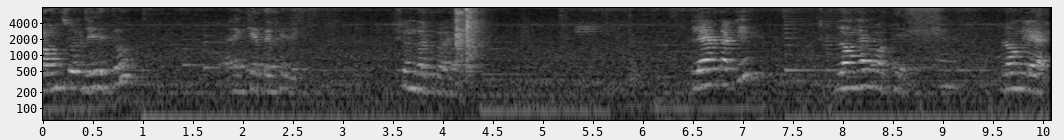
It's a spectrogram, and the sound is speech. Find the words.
লং চুল যেহেতু কেটে ফেলি। সুন্দর করে। লেয়ার কাটি লং এর মধ্যে। লং লেয়ার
